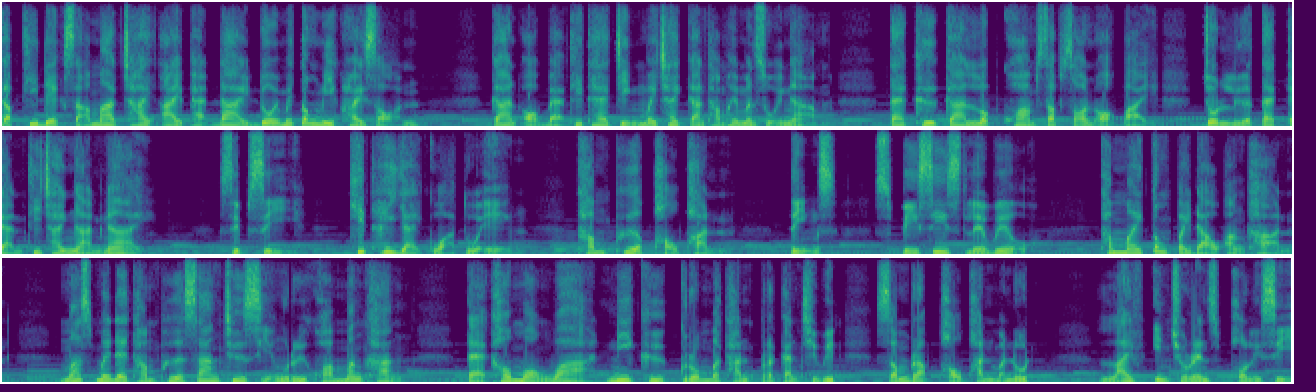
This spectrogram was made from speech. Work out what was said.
กับที่เด็กสามารถใช้ iPad ได้โดยไม่ต้องมีใครสอน การออกแบบที่แท้จริงไม่ใช่การทำให้มันสวยงาม แต่คือการลบความซับซ้อนออกไป จนเหลือแต่แก่นที่ใช้งานง่าย 14. คิดให้ใหญ่กว่าตัวเองทำเพื่อเผ่าพันธุ์ things species level ทำไมต้องไปดาวอังคาร มัสไม่ได้ทำเพื่อสร้างชื่อเสียงหรือความมั่งคั่ง แต่เขามองว่านี่คือกรมธรรม์ประกันชีวิตสำหรับเผ่าพันธุ์มนุษย์ Life Insurance Policy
